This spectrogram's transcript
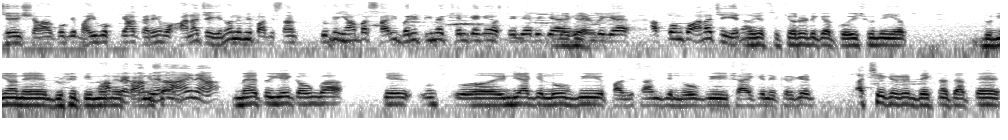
जय शाह को कि भाई वो क्या करें वो आना चाहिए ना उन्हें भी पाकिस्तान? क्योंकि यहाँ पर सारी बड़ी टीमें खेल के गए ऑस्ट्रेलिया भी गया इंग्लैंड भी गया अब तो उनको आना चाहिए ना। सिक्योरिटी का कोई इशू नहीं है। दुनिया ने दूसरी टीमों ने पाकिस्तान मैं तो ये कहूँगा कि उस इंडिया के लोग भी पाकिस्तान के लोग भी शायकीन क्रिकेट अच्छे क्रिकेट देखना चाहते हैं।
